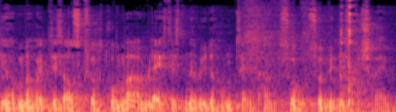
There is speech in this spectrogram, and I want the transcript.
Ich habe mir halt das ausgesucht, wo man am leichtesten ein wilder Hund sein kann. So, so würde ich es beschreiben.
